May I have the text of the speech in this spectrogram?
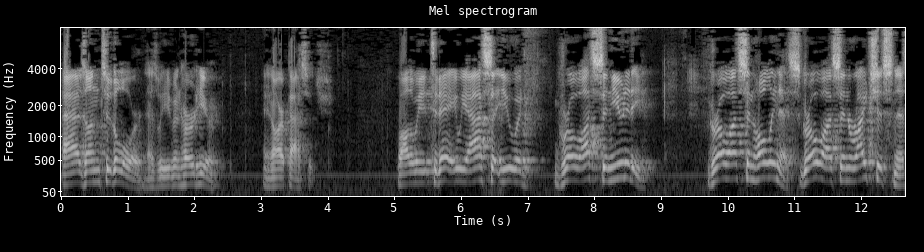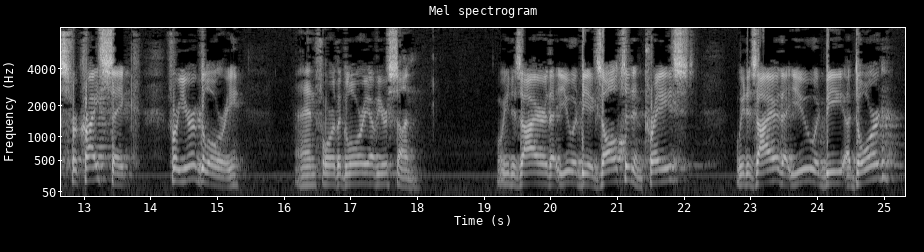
as unto the Lord, as we even heard here in our passage. Father, we, today we ask that you would grow us in unity, grow us in holiness, grow us in righteousness for Christ's sake, for your glory, and for the glory of your Son. We desire that you would be exalted and praised. We desire that you would be adored,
